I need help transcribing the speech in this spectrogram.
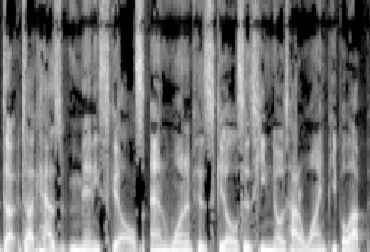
Doug Doug has many skills, and one of his skills is he knows how to wind people up,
